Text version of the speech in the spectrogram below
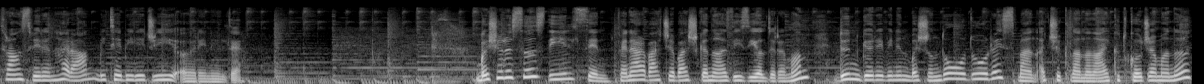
transferin her an bitebileceği öğrenildi. Başarısız değilsin. Fenerbahçe Başkanı Aziz Yıldırım'ın dün görevinin başında olduğu resmen açıklanan Aykut Kocaman'ı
